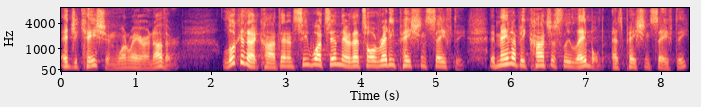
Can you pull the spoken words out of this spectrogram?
education one way or another look at that content and see what's in there that's already patient safety. It may not be consciously labeled as patient safety,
